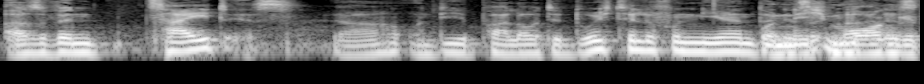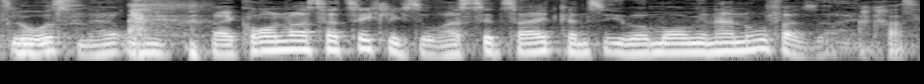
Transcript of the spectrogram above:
also wenn Zeit ist, ja, und die paar Leute durchtelefonieren, dann und nicht ist immer morgen geht's gut, los. Ne? Und bei Korn war es tatsächlich so. Hast du Zeit, kannst du übermorgen in Hannover sein. Ach, krass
